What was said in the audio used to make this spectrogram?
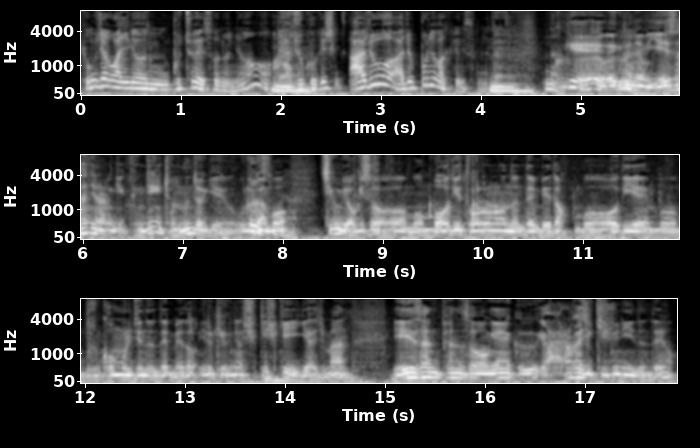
경제 관련 부처에서는요 네. 아주 그게 시- 아주 아주 뿌리 박혀 있습니다. 네. 네. 그게 왜 그러냐면 예산이라는 게 굉장히 전문적이에요. 우리가 뭐 그렇습니다. 지금 여기서 뭐 어디 도로 놓는데 몇 억 뭐 어디에 뭐 무슨 건물 짓는데 몇 억 이렇게 그냥 쉽게 쉽게 얘기하지만 예산 편성에 그 여러 가지 기준이 있는데요.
